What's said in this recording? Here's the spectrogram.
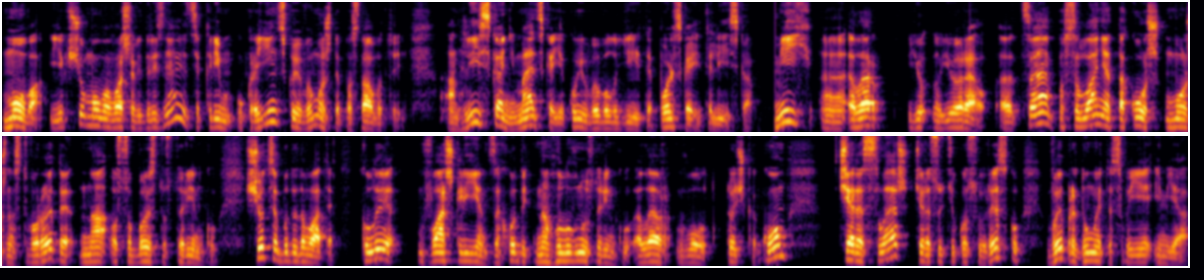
Мова. Якщо мова ваша відрізняється, крім української, ви можете поставити англійська, німецька, якою ви володієте, польська, італійська. Мій е, LR URL. Е, Це посилання також можна створити на особисту сторінку. Що це буде давати? Коли ваш клієнт заходить на головну сторінку lrvolt.com, через слеш, через оцю косу риску, ви придумаєте своє ім'я.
